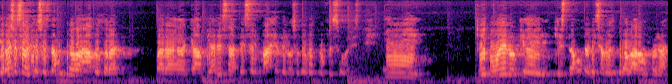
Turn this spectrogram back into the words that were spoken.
gracias a Dios estamos trabajando para, para cambiar esa, esa imagen de nosotros los profesores. Y qué bueno que, que estamos realizando el trabajo para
